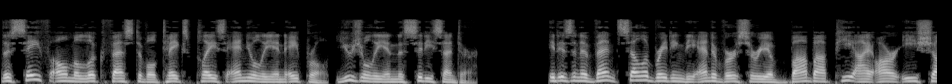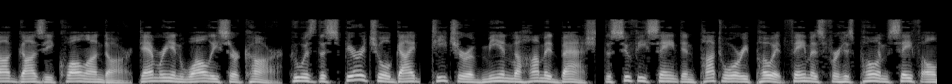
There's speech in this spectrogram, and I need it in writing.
The Saif ul Muluk Festival takes place annually in April, usually in the city centre. It is an event celebrating the anniversary of Baba Pir Shah Ghazi Qalandar Damrian Wali Sarkar, who was the spiritual guide, teacher of Mian Muhammad Bakhsh, the Sufi saint and Potwari poet famous for his poem Saif ul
